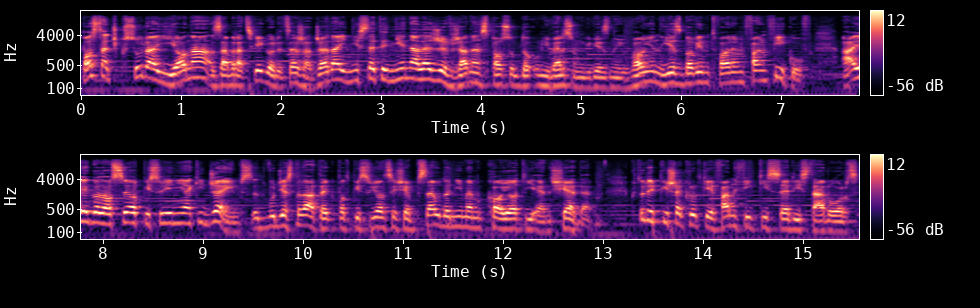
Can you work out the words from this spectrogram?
Postać Ksura Iona, zabrackiego rycerza Jedi, niestety nie należy w żaden sposób do uniwersum Gwiezdnych Wojen, jest bowiem tworem fanfików, a jego losy opisuje niejaki James, dwudziestolatek podpisujący się pseudonimem Coyote N7, który pisze krótkie fanfiki serii Star Wars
